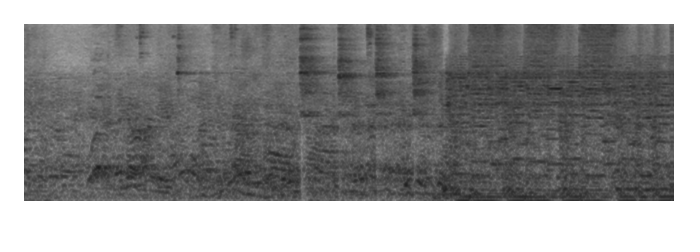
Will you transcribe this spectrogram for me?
Thank you.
